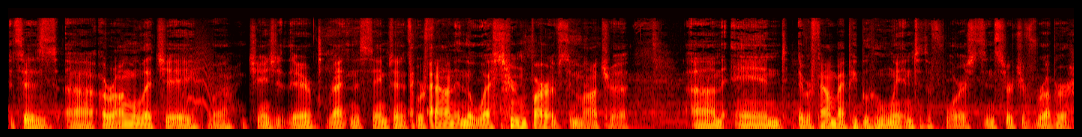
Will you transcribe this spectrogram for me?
It says uh, Orang Leche. Well, he changed it there, right in the same sentence. Were found in the western part of Sumatra, um, and they were found by people who went into the forest in search of rubber.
